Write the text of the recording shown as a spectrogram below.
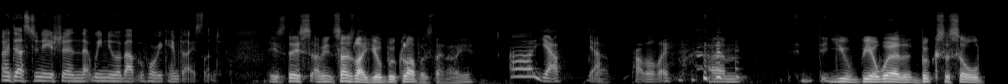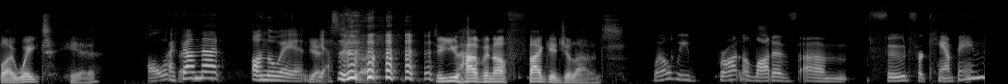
a destination that we knew about before we came to Iceland. Is this? I mean, it sounds like you're book lovers, then, are you? Uh, yeah, yeah, probably. You be aware that books are sold by weight here. All of I them. found that on the way in. Yes. do you have enough baggage allowance? Well, we brought a lot of um, food for camping,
